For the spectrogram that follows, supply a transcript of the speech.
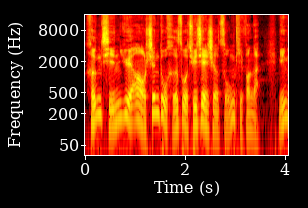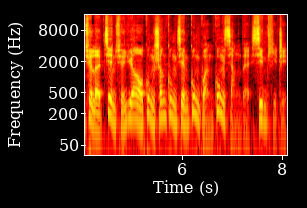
横琴粤澳深度合作区建设总体方案》。明确了健全粤澳共商共建共管共享的新体制。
